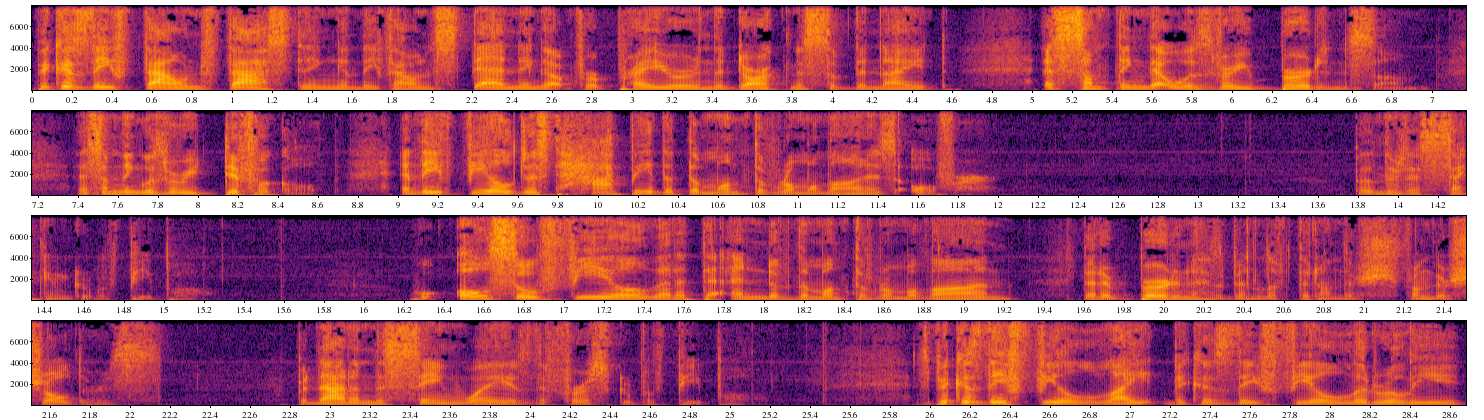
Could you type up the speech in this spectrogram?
Because they found fasting and they found standing up for prayer in the darkness of the night as something that was very burdensome, as something that was very difficult, and they feel just happy that the month of Ramadan is over. But then there's a second group of people who also feel that at the end of the month of Ramadan, that a burden has been lifted on their sh- from their shoulders, but not in the same way as the first group of people. It's because they feel light, because they feel literally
